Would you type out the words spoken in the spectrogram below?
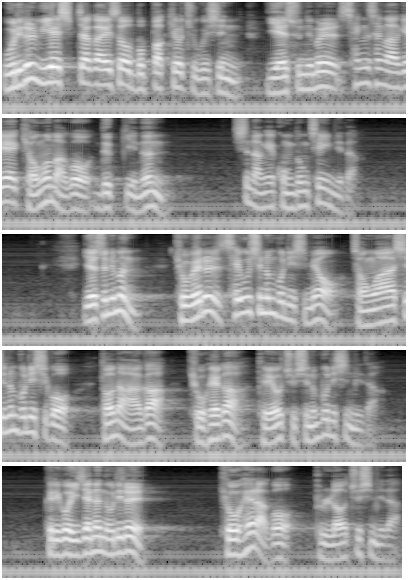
우리를 위해 십자가에서 못 박혀 죽으신 예수님을 생생하게 경험하고 느끼는 신앙의 공동체입니다. 예수님은 교회를 세우시는 분이시며 정화하시는 분이시고 더 나아가 교회가 되어 주시는 분이십니다. 그리고 이제는 우리를 교회라고 불러 주십니다.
